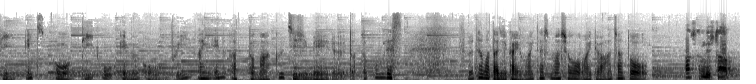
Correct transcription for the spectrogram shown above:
photomovin アットマーク gmail.com です。それではまた次回お会いいたしましょう。お相手はあんちゃんと、あんさんでした。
